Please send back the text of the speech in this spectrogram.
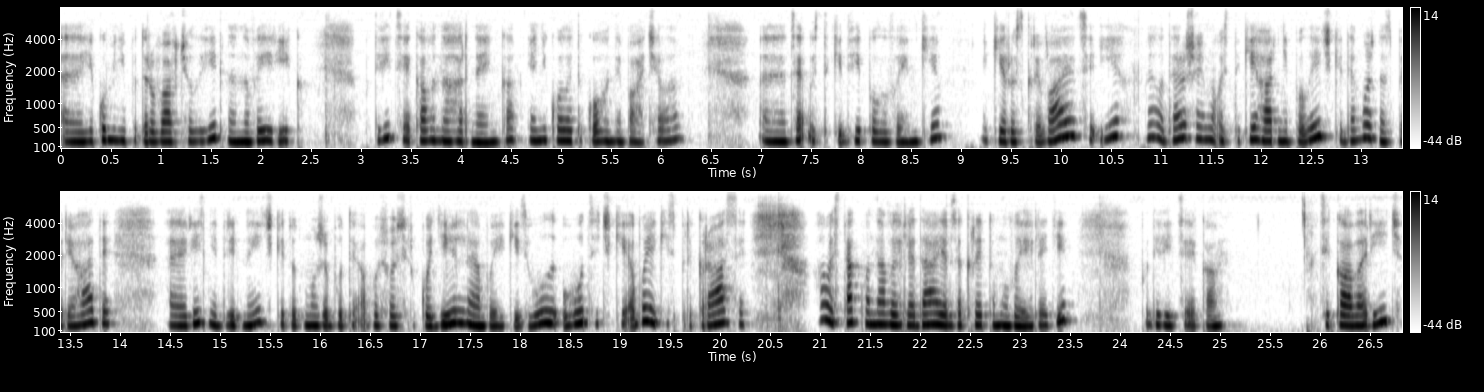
яку мені подарував чоловік на Новий рік. Подивіться, яка вона гарненька. Я ніколи такого не бачила. Е, Це ось такі дві половинки. які розкриваються, і ми одержуємо ось такі гарні полички, де можна зберігати е, різні дрібнички. Тут може бути або щось рукодільне, або якісь гу- гудзички, або якісь прикраси. А ось так вона виглядає в закритому вигляді. Подивіться, яка цікава річ е,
